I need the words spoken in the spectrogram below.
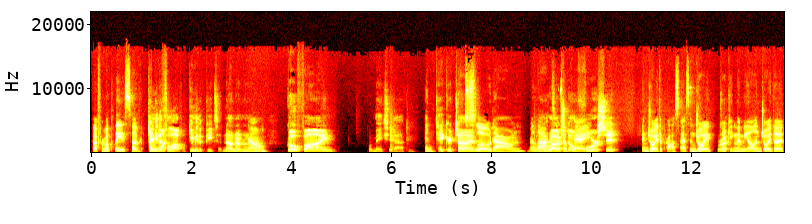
but from a place of Give I me want the falafel. Give me the pizza. No, no, no. no Go find what makes you happy. and Take your time. slow down, relax. don't rush. okay. Don't force it. Enjoy the process enjoy Right. cooking the meal enjoy the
